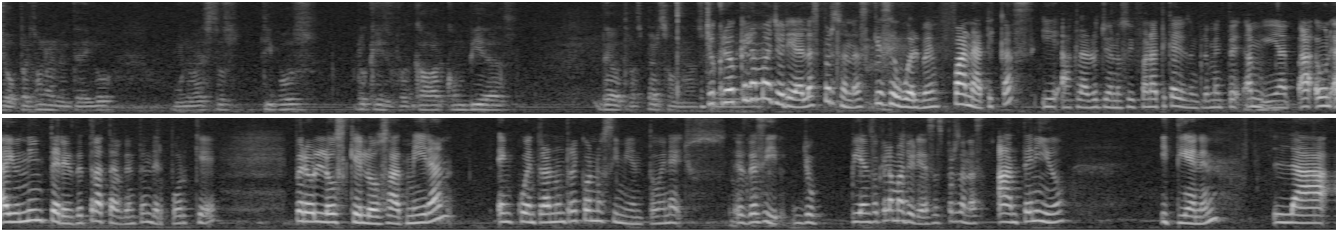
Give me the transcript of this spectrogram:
yo personalmente digo, uno de estos tipos lo que hizo fue acabar con vidas de otras personas. Yo creo que la mayoría de las personas que se vuelven fanáticas, y aclaro, yo no soy fanática, yo simplemente, a mí a- a- un- hay un interés de tratar de entender por qué, pero los que los admiran encuentran un reconocimiento en ellos. Es decir, yo pienso que la mayoría de esas personas han tenido y tienen la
